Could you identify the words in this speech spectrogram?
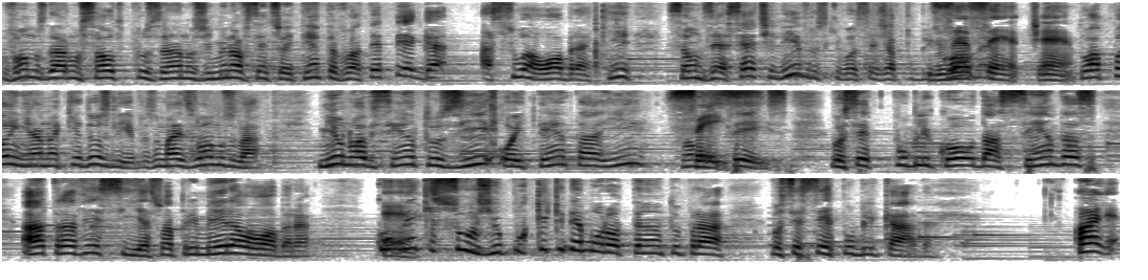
vamos dar um salto para os anos de 1980. Eu vou até pegar a sua obra aqui. São 17 livros que você já publicou. 17, né? é. Estou apanhando aqui dos livros, mas vamos lá. 1986, você publicou Das Sendas à Travessia, sua primeira obra. Como é, é que surgiu? Por que, que demorou tanto para você ser publicada? Olha,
